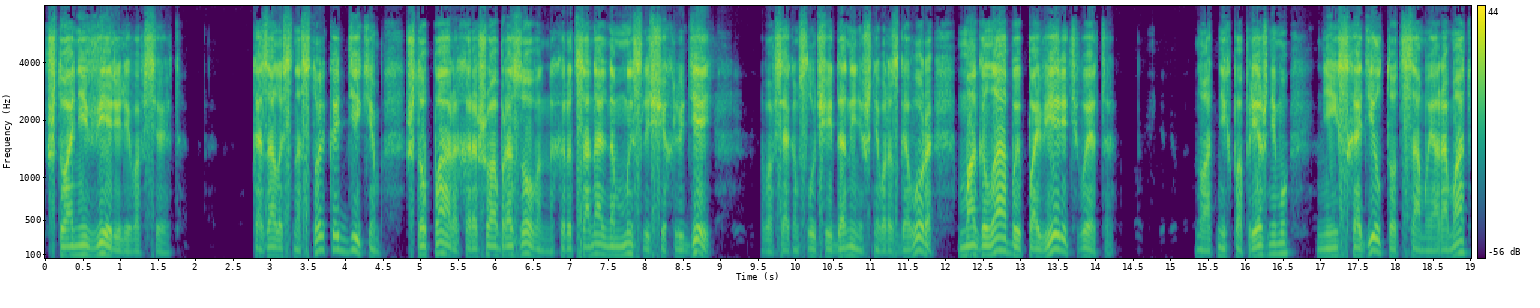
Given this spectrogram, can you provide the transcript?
что они верили во все это? казалось настолько диким, что пара хорошо образованных и рационально мыслящих людей, во всяком случае до нынешнего разговора, могла бы поверить в это. Но от них по-прежнему не исходил тот самый аромат,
